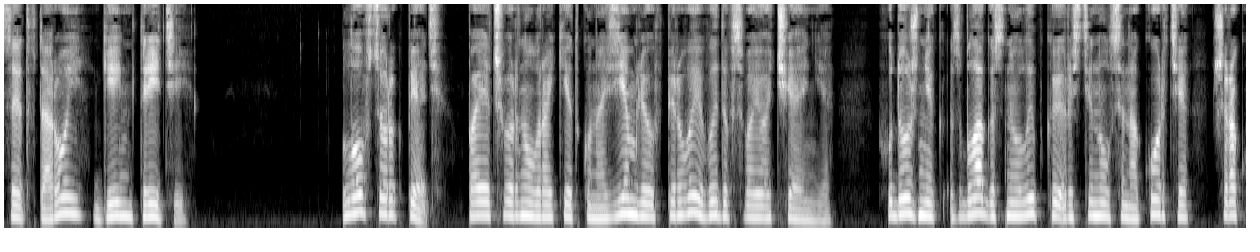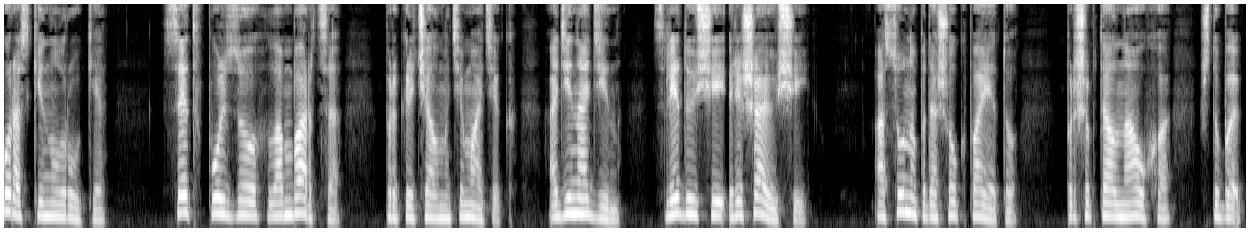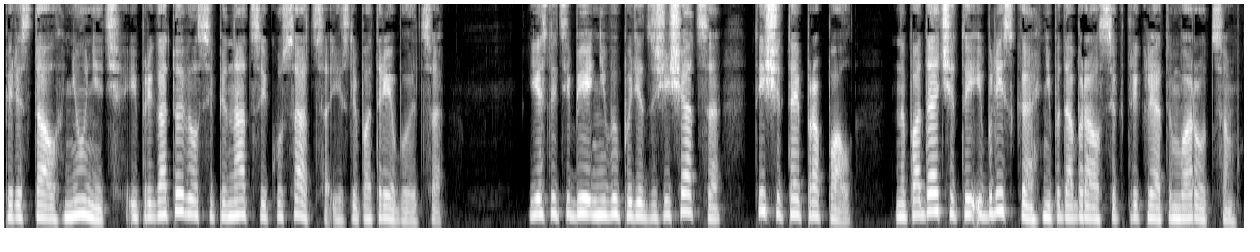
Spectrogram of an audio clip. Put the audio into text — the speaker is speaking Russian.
Сет второй, гейм третий. Love 45. Поэт швырнул ракетку на землю, впервые выдав свое отчаяние. Художник с благостной улыбкой растянулся на корте, широко раскинул руки. «Сет в пользу ломбардца», — прокричал математик. «Один-один. Следующий решающий». Асуна подошел к поэту, прошептал на ухо, чтобы перестал нюнить, и приготовился пинаться и кусаться, если потребуется. «Если тебе не выпадет защищаться, ты, считай, пропал. На подаче ты и близко не подобрался к треклятым воротцам».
